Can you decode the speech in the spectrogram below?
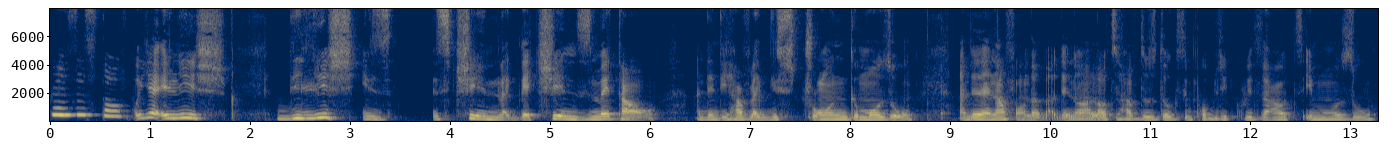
crazy stuff. But yeah, a leash. The leash is is chain, like the chains metal, and then they have like this strong muzzle. And then I now found out that they're not allowed to have those dogs in public without a muzzle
